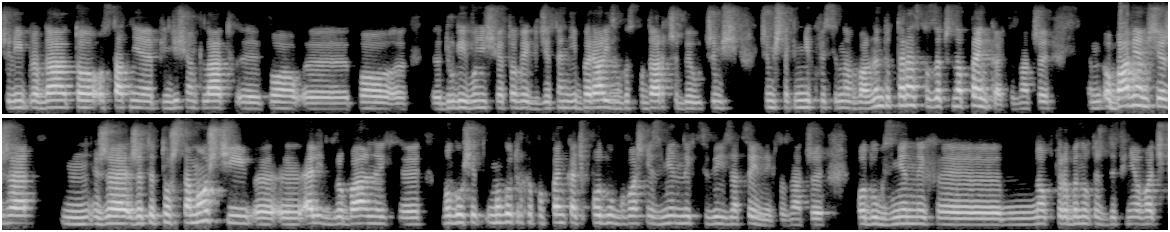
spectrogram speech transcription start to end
czyli prawda, to ostatnie 50 lat y, po, y, po II wojnie światowej, gdzie ten liberalizm gospodarczy był czymś, czymś takim niekwestionowalnym, to teraz to zaczyna pękać. To znaczy, obawiam się, że że, że te tożsamości y, elit globalnych mogą, się, mogą trochę popękać podług właśnie zmiennych cywilizacyjnych, to znaczy podług zmiennych, no, które będą też definiować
